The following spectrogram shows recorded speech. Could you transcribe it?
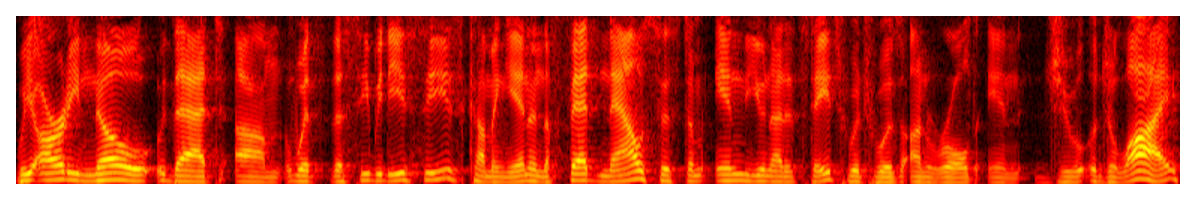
we already know that um, with the CBDCs coming in and the FedNow system in the United States, which was unrolled in Ju- July,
